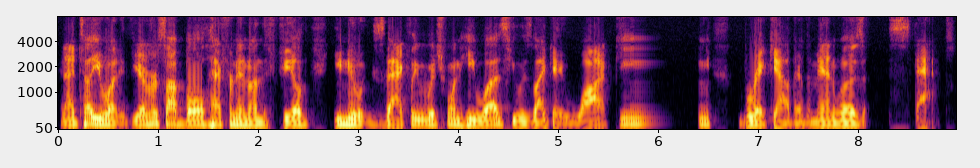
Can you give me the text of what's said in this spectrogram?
And I tell you what, if you ever saw Bull Heffernan on the field, you knew exactly which one he was. He was like a walking brick out there. The man was stacked.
